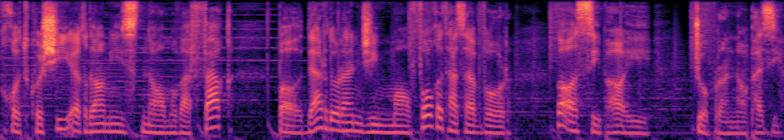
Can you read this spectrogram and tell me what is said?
خودکشی اقدامی است ناموفق با درد و رنجی مافوق تصور و آسیبهایی جبران ناپذیر.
